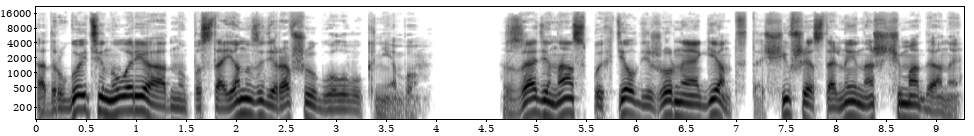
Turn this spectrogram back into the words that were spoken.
а другой тянул Ариадну, постоянно задиравшую голову к небу. Сзади нас пыхтел дежурный агент, тащивший остальные наши чемоданы,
